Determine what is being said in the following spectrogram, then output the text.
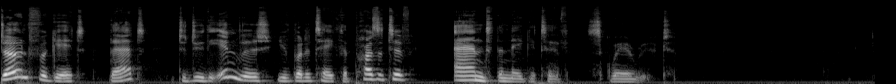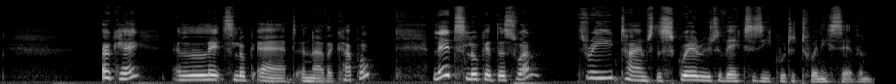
don't forget that to do the inverse, you've got to take the positive and the negative square root. Okay, let's look at another couple. Let's look at this one. 3 times the square root of x is equal to 27.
